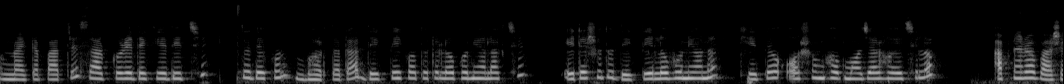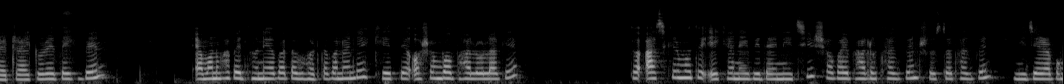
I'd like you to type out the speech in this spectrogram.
অন্য একটা পাত্রে সার্ভ করে দেখিয়ে দিচ্ছি। তো দেখুন, ভর্তাটা দেখতেই কতটা লোভনীয় লাগছে। এটা শুধু দেখতেই লোভনীয় না, খেতেও অসম্ভব মজার হয়েছিল। আপনারাও বাসায় ট্রাই করে দেখবেন। এমনভাবে ধনিয়া পাতা ভর্তা বানালে খেতে অসম্ভব ভালো লাগে। তো আজকের মতো এখানেই বিদায় নিচ্ছি। সবাই ভালো থাকবেন, সুস্থ থাকবেন, নিজের এবং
